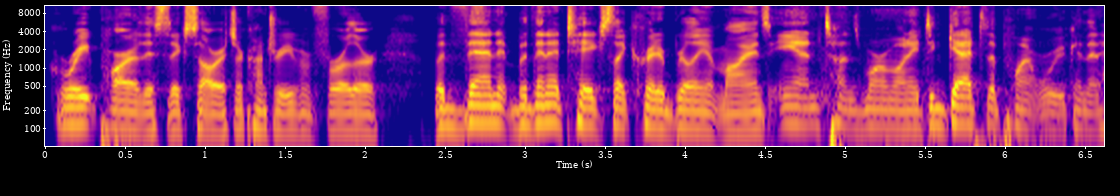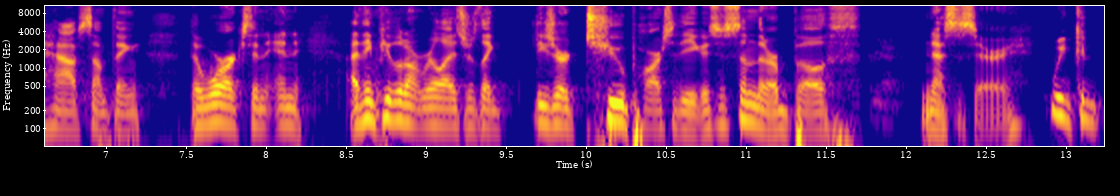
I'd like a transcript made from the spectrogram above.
great part of this that accelerates our country even further. But then it, but then it takes like creative brilliant minds and tons more money to get to the point where we can then have something that works. And and I think people don't realize there's like these are two parts of the ecosystem that are both necessary. We could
